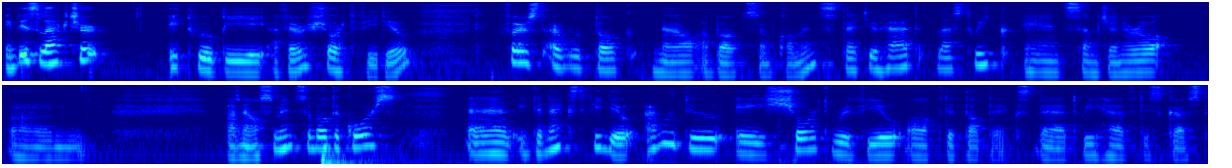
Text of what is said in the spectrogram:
in this lecture, it will be a very short video. First, I will talk now about some comments that you had last week and some general um, announcements about the course. And in the next video, I will do a short review of the topics that we have discussed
